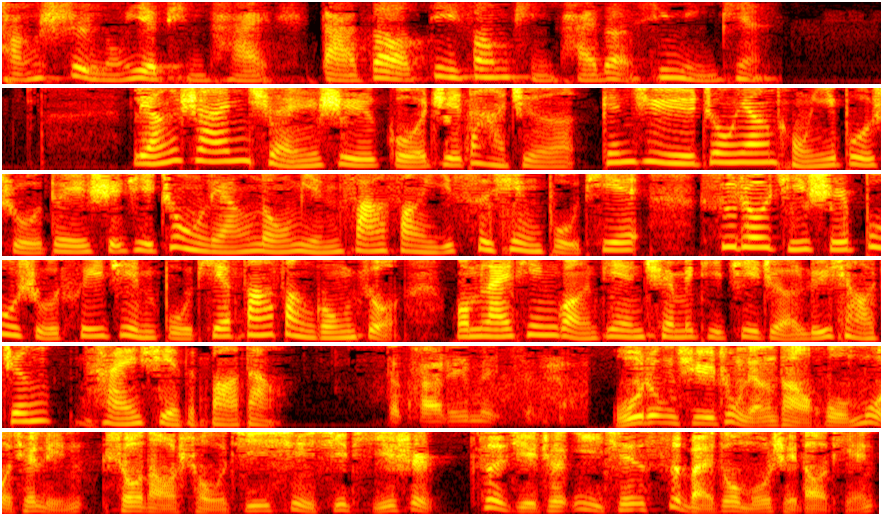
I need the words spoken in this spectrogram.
尝试农业品牌，打造地方品牌的新名片。粮食安全是国之大责。根据中央统一部署对实际种粮农民发放一次性补贴，苏州及时部署推进补贴发放工作。我们来听广电全媒体记者吕小征采写的报道。吴中区种粮大户莫全林收到手机信息提示，自己这一千四百多亩水稻田，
